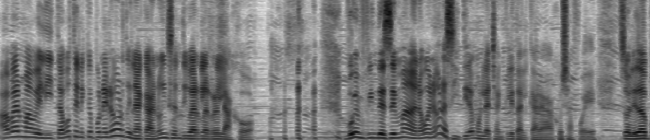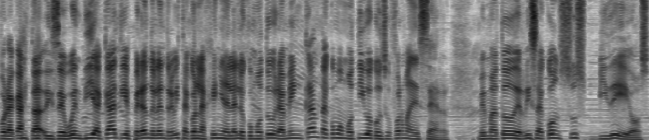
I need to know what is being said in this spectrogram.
A ver, Mabelita, vos tenés que poner orden acá, no incentivarle relajo. buen fin de semana. Bueno, ahora sí, tiramos la chancleta al carajo, ya fue. Soledad por acá está, dice, buen día, Katy, esperando la entrevista con la genia de la locomotora. Me encanta cómo motiva con su forma de ser. Me mató de risa con sus videos.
